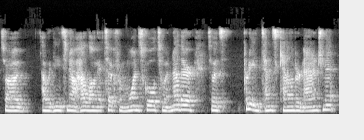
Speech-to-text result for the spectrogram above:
So I would, I would need to know how long it took from one school to another. So it's pretty intense calendar management.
